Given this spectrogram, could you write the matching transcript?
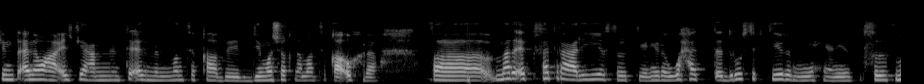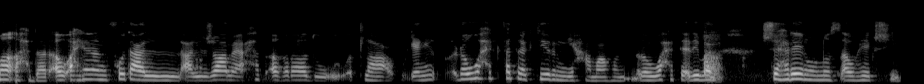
كنت أنا وعائلتي عم ننتقل من منطقة بدمشق لمنطقة أخرى. فمرقت فترة علي صرت يعني روحت دروس كتير منيح يعني صرت ما أحضر. أو أحيانا فوت على الجامع أحط أغراض وأطلع. يعني روحت فترة كتير منيحة معهم. روحت تقريبا شهرين ونص أو هيك شيء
